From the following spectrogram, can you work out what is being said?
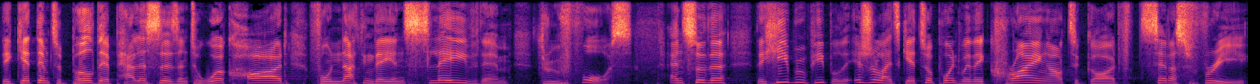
They get them to build their palaces and to work hard for nothing. They enslave them through force. And so the, the Hebrew people, the Israelites, get to a point where they're crying out to God, set us free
